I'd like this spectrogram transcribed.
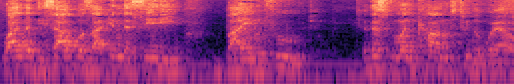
while the disciples are in the city buying food. This woman comes to the well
